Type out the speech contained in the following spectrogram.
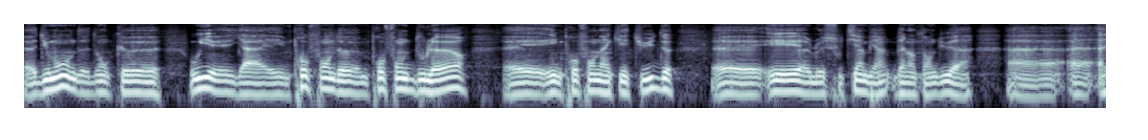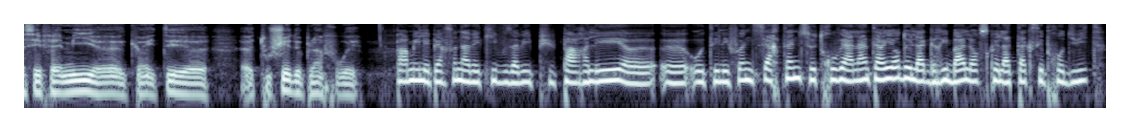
euh, du monde. Donc euh, oui, il y a une profonde une profonde douleur et une profonde inquiétude euh, et le soutien bien bien entendu à à, à- à ces familles euh, qui ont été euh, euh, touchées de plein fouet. Parmi les personnes avec qui vous avez pu parler euh, euh, au téléphone, certaines se trouvaient à l'intérieur de la Griba lorsque l'attaque s'est produite?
